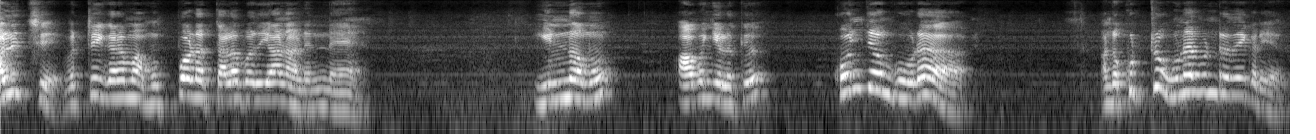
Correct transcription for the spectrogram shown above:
அழித்து வெற்றிகரமாக முப்பட தளபதியாக நான் நின்னேன். இன்னமும் அவங்களுக்கு கொஞ்சம் கூட அந்த குற்ற உணர்வுன்றதே கிடையாது.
